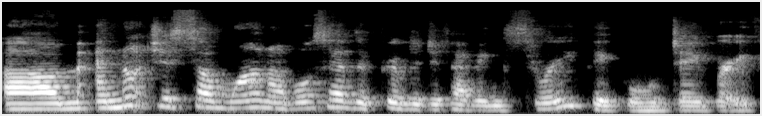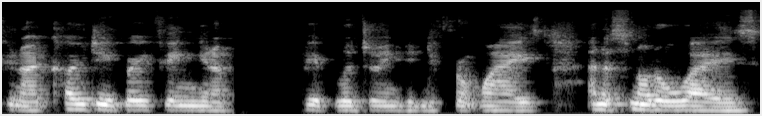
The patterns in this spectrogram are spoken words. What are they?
um, and not just someone. I've also had the privilege of having three people debrief. You know, co-debriefing. You know, people are doing it in different ways, and it's not always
